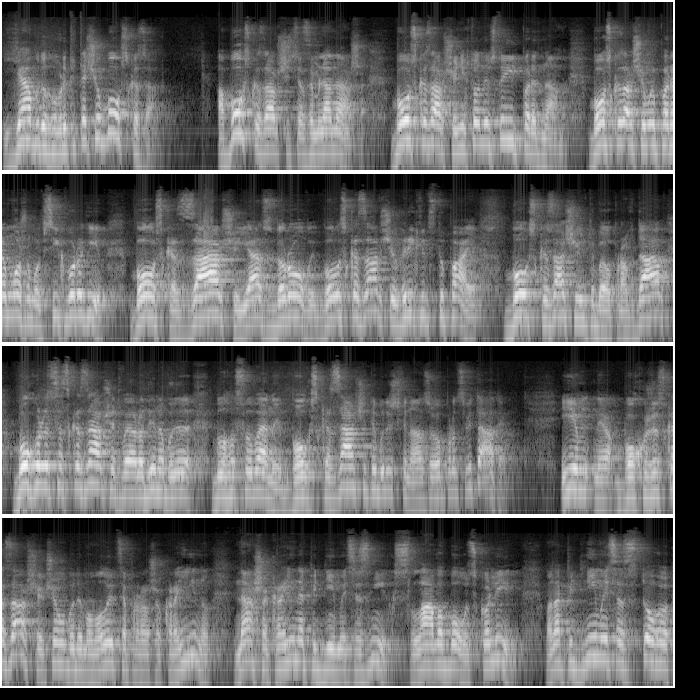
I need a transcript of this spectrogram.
Я буду говорити те, що Бог сказав. А Бог сказав, що ця земля наша. Бог сказав, що ніхто не встоїть перед нами. Бог сказав, що ми переможемо всіх ворогів. Бог сказав, що я здоровий. Бог сказав, що гріх відступає. Бог сказав, що він тебе оправдав. Бог уже це сказав, що твоя родина буде благословеною. Бог сказав, що ти будеш фінансово процвітати. І Бог уже сказав, що якщо ми будемо молитися про нашу країну, наша країна підніметься з ніг. Слава Богу, з колін. Вона підніметься з того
